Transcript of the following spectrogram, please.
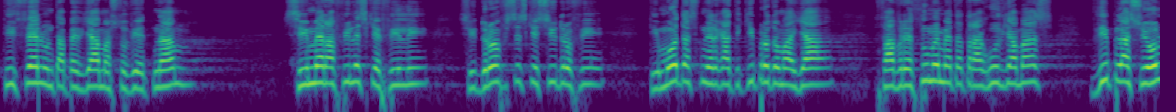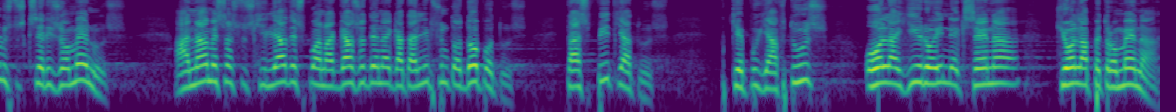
«Τι θέλουν τα παιδιά μας στο Βιετνάμ», σήμερα φίλες και φίλοι, συντρόφισσες και σύντροφοι, τιμώντας την εργατική πρωτομαγιά, θα βρεθούμε με τα τραγούδια μας δίπλα σε όλους τους ξεριζωμένους, ανάμεσα στους χιλιάδες που αναγκάζονται να εγκαταλείψουν τον τόπο τους, τα σπίτια τους και που για αυτούς όλα γύρω είναι ξένα και όλα πετρωμένα.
